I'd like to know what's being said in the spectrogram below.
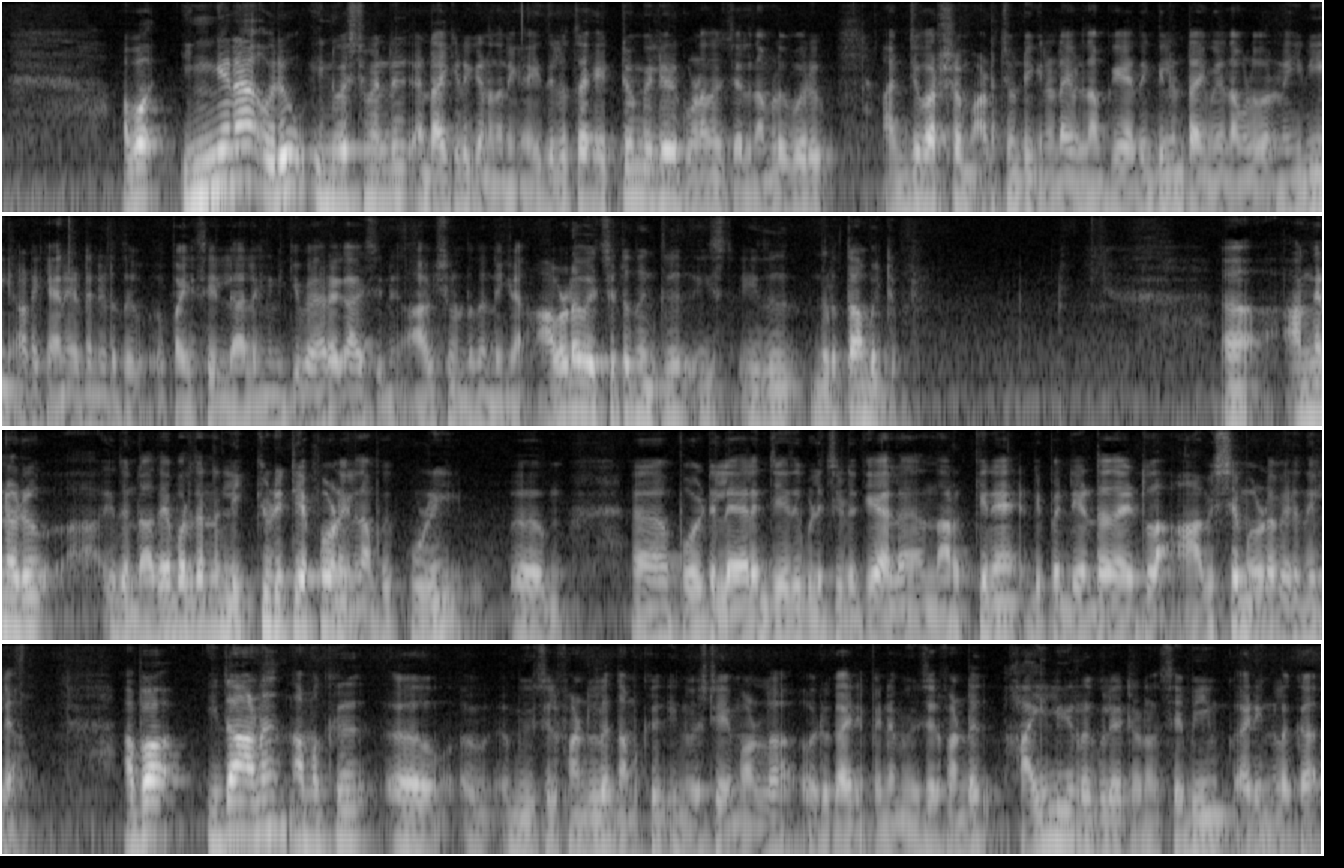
അപ്പോൾ ഇങ്ങനെ ഒരു ഇൻവെസ്റ്റ്മെന്റ് ഉണ്ടാക്കിയെടുക്കണമെന്നുണ്ടെങ്കിൽ ഇതിലത്തെ ഏറ്റവും വലിയൊരു ഗുണം എന്ന് വെച്ചാൽ നമ്മളിപ്പോൾ ഒരു അഞ്ച് വർഷം അടച്ചുകൊണ്ടിരിക്കുന്ന ടൈമിൽ നമുക്ക് ഏതെങ്കിലും ടൈമിൽ നമ്മൾ പറഞ്ഞു ഇനി അടയ്ക്കാനായിട്ട് എന്റെ അടുത്ത് പൈസ ഇല്ല അല്ലെങ്കിൽ എനിക്ക് വേറെ കാശിന് ആവശ്യമുണ്ടെന്നുണ്ടെങ്കിൽ അവിടെ വെച്ചിട്ട് നിങ്ങൾക്ക് ഇത് നിർത്താൻ പറ്റും. അങ്ങനെ ഒരു ഇതുണ്ട്. അതേപോലെ തന്നെ ലിക്വിഡിറ്റി എപ്പോൾ വേണമെങ്കിലും നമുക്ക് കുഴി പോയിട്ട് ലേലം ചെയ്ത് വിളിച്ചെടുക്കുക അല്ലെങ്കിൽ നറുക്കിനെ ഡിപ്പെൻഡ് ചെയ്യേണ്ടതായിട്ടുള്ള ആവശ്യം ഇവിടെ വരുന്നില്ല. അപ്പോൾ ഇതാണ് നമുക്ക് മ്യൂച്വൽ ഫണ്ടിൽ നമുക്ക് ഇൻവെസ്റ്റ് ചെയ്യുമ്പോഴുള്ള ഒരു കാര്യം. പിന്നെ മ്യൂച്വൽ ഫണ്ട് ഹൈലി റെഗുലേറ്റഡ് ആണ്. സെബിയും കാര്യങ്ങളൊക്കെ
